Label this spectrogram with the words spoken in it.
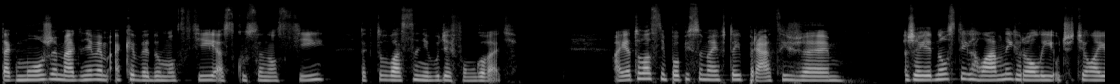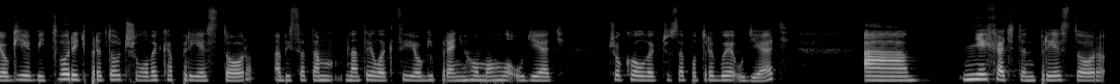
tak môže mať neviem aké vedomosti a skúsenosti, tak to vlastne nebude fungovať. A ja to vlastne popisujem aj v tej práci, že, že jednou z tých hlavných rolí učiteľa jogy je vytvoriť pre toho človeka priestor, aby sa tam na tej lekcii jogy pre neho mohlo udiať čokoľvek, čo sa potrebuje udiať. A nechať ten priestor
